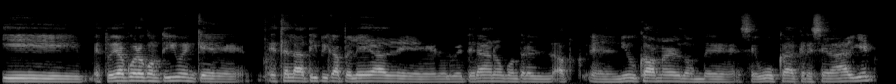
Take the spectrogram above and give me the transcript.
Y estoy de acuerdo contigo en que esta es la típica pelea del veterano contra el, newcomer, donde se busca crecer a alguien.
